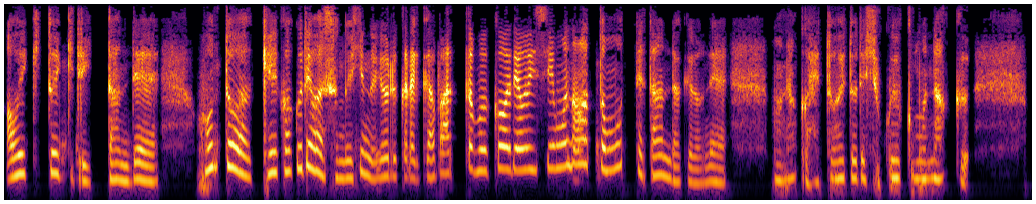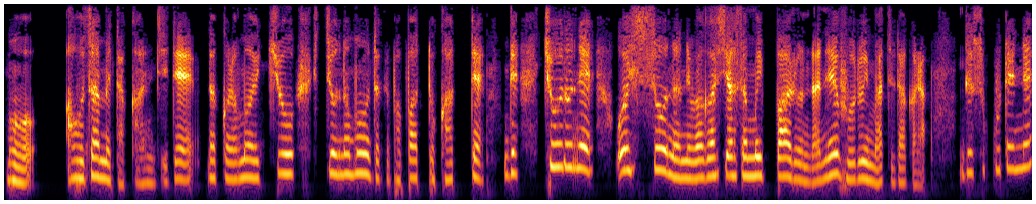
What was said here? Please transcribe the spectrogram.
青息と息で行ったんで、本当は計画ではその日の夜からガバッと向こうで美味しいものと思ってたんだけどね、もうなんかヘトヘトで食欲もなく、もう、青ざめた感じで、だからまあ一応必要なものだけパパッと買って、で、ちょうどね、美味しそうなね、和菓子屋さんもいっぱいあるんだね、古い町だから。で、そこでね、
